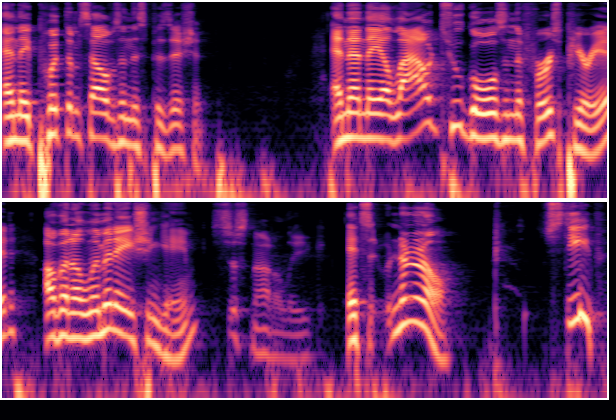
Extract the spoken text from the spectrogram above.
and they put themselves in this position. And then they allowed two goals in the first period of an elimination game. It's just not a league. It's no, no, no, Steve.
